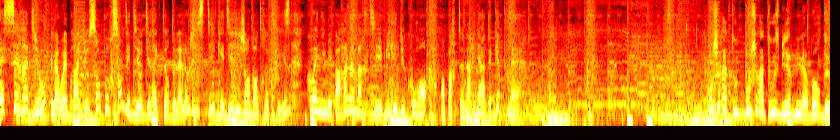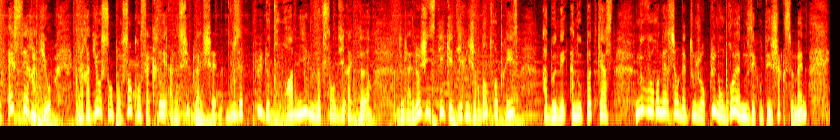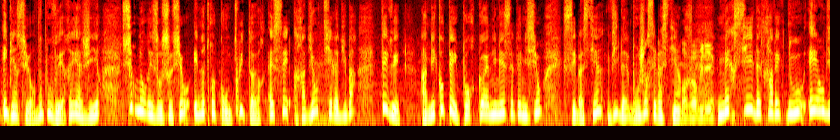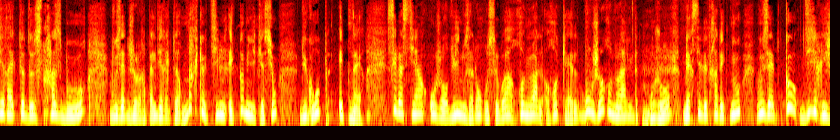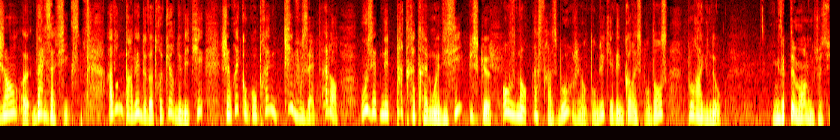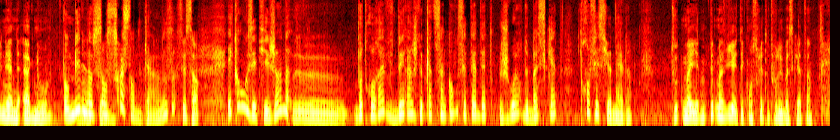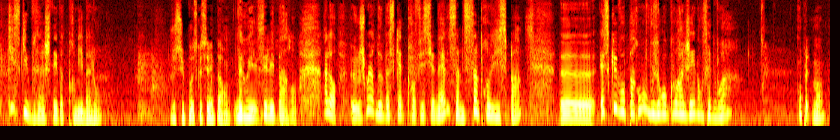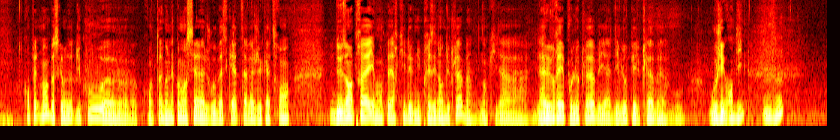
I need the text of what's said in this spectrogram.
SC Radio, la web radio 100% dédiée aux directeurs de la logistique et dirigeants d'entreprise, co-animée par Alain Martier et Billy Ducourant, en partenariat avec Epner. Bonjour à toutes, bonjour à tous, bienvenue à bord de SC Radio, la radio 100% consacrée à la supply chain. Vous êtes plus de 3900 directeurs de la logistique et dirigeants d'entreprise abonnés à nos podcasts. Nous vous remercions d'être toujours plus nombreux à nous écouter chaque semaine. Et bien sûr, vous pouvez réagir sur nos réseaux sociaux et notre compte Twitter SC Radio-du-bas TV. À mes côtés, pour co-animer cette émission, Sébastien Videt. Bonjour Sébastien. Bonjour Billy. Merci d'être avec nous et en direct de Strasbourg. Vous êtes, je le rappelle, directeur marketing et communication du groupe Epner. Sébastien, aujourd'hui, nous allons recevoir Romuald Roquel. Bonjour Romuald. Bonjour. Merci d'être avec nous. Vous êtes co-dirigeant euh, d'Alsafix. Avant de parler de votre cœur de métier, j'aimerais qu'on comprenne qui vous êtes. Alors, vous êtes né pas très très loin d'ici, puisque en venant à Strasbourg, j'ai entendu qu'il y avait une correspondance pour Agno. Exactement, donc je suis né à Agno. En 1975. C'est ça. Et quand vous étiez jeune, euh, votre rêve dès l'âge de 4-5 ans, c'était d'être joueur de basket professionnel. Toute ma, toute ma vie a été construite autour du basket. Qu'est-ce qui vous a acheté votre premier ballon? Je suppose que c'est mes parents. Oui, c'est les parents. Alors, euh, joueur de basket professionnel, ça ne s'improvise pas. Euh, Est-ce que vos parents vous ont encouragé dans cette voie? Complètement. Complètement, parce que du coup, euh, quand on a commencé à jouer au basket à l'âge de 4 ans, deux ans après, il y a mon père qui est devenu président du club. Donc il a, il a œuvré pour le club et a développé le club où, où j'ai grandi. Mhm.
